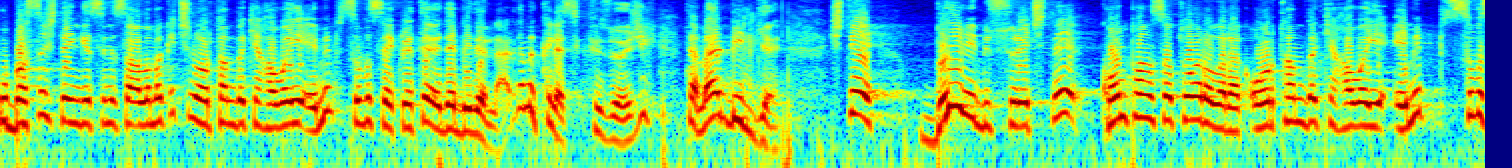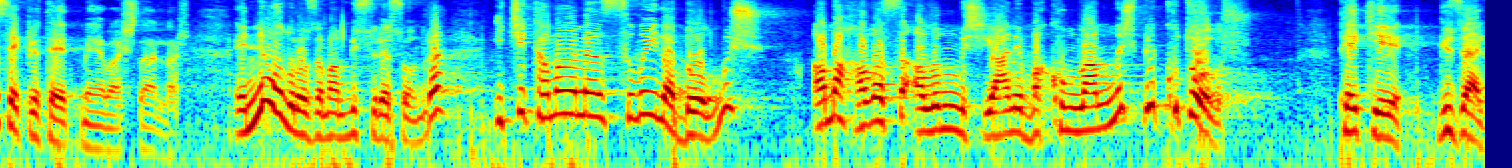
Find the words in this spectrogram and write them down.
Bu basınç dengesini sağlamak için ortamdaki havayı emip sıvı sekrete edebilirler. Değil mi? Klasik fizyolojik temel bilgi. İşte böyle bir süreçte kompansatuar olarak ortamdaki havayı emip sıvı sekrete etmeye başlarlar. E ne olur o zaman bir süre sonra? İçi tamamen sıvıyla dolmuş ama havası alınmış yani vakumlanmış bir kutu olur. Peki güzel.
